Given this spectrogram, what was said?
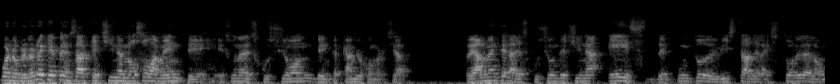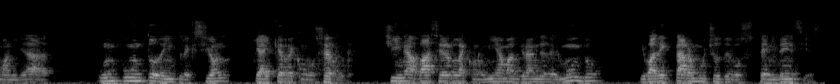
Bueno, primero hay que pensar que China no solamente es una discusión de intercambio comercial. Realmente la discusión de China es, desde el punto de vista de la historia de la humanidad, un punto de inflexión que hay que reconocerlo. China va a ser la economía más grande del mundo y va a dictar muchos de las tendencias.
